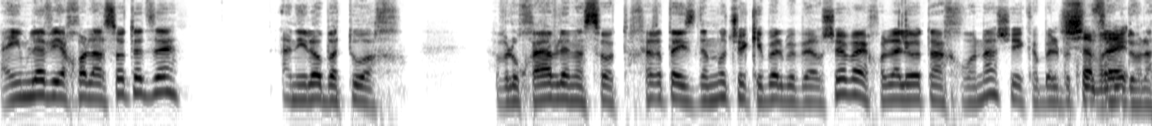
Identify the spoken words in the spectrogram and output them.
האם לוי יכול לעשות את זה? אני לא בטוח. אבל הוא חייב לנסות, אחרת ההזדמנות שהוא קיבל בבאר שבע יכולה להיות האחרונה שיקבל בקבוצה גדולה.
